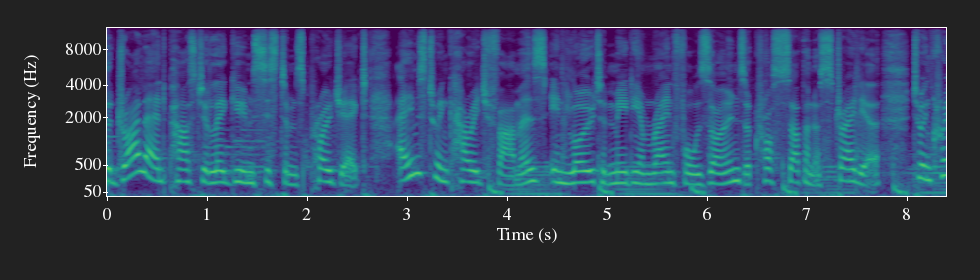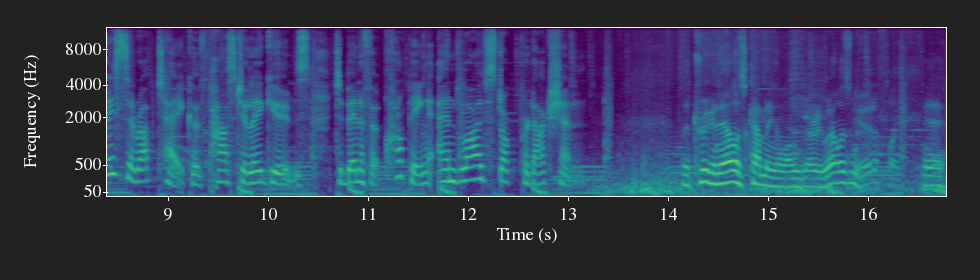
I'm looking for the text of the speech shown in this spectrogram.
The Dryland Pasture Legume Systems project aims to encourage farmers in low to medium rainfall zones across southern Australia to increase their uptake of pasture legumes to benefit cropping and livestock production. The Trigonella's coming along very well, isn't it? Beautifully. Yeah.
